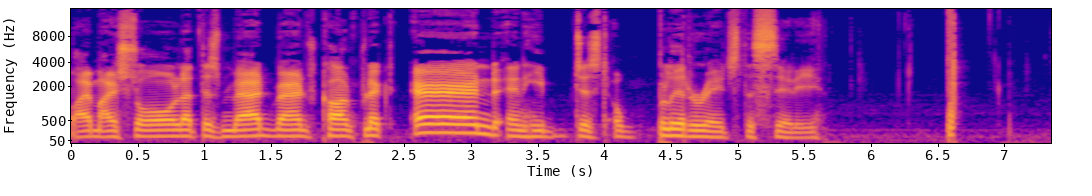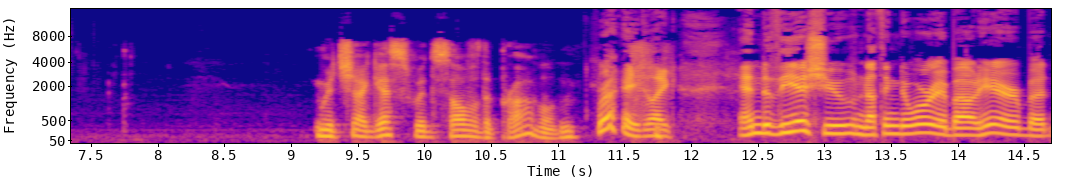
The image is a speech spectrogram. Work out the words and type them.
By my soul, let this madman's conflict end. And he just obliterates the city. Which I guess would solve the problem. Right, like end of the issue, nothing to worry about here. But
